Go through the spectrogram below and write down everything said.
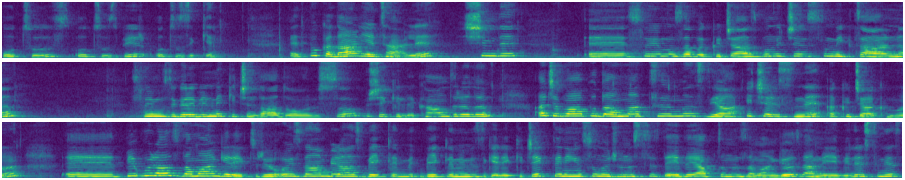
30, 31, 32. Evet bu kadar yeterli. Şimdi e, suyumuza bakacağız. Bunun için su miktarını suyumuzu görebilmek için daha doğrusu bu şekilde kaldıralım. Acaba bu damlattığımız yağ içerisine akacak mı? Ee, bir biraz zaman gerektiriyor. O yüzden biraz bekleme, beklememiz gerekecek. Deneyin sonucunu siz de evde yaptığınız zaman gözlemleyebilirsiniz.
